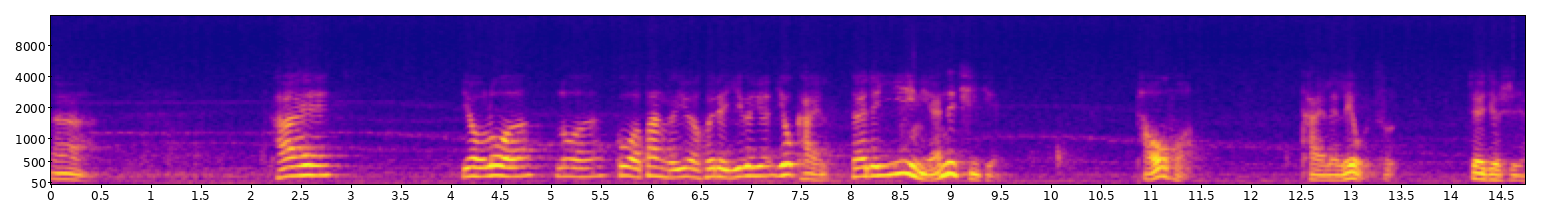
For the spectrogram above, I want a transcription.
了，啊，开又落，落过半个月或者一个月又开了，在这一年的期间，桃花开了六次，这就是。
